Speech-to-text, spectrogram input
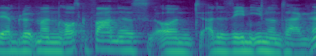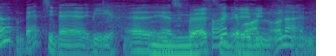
der Blödmann rausgefahren ist und alle sehen ihn und sagen, äh, Betsy Baby, äh, er ist Betsy verrückt geworden, oh nein.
